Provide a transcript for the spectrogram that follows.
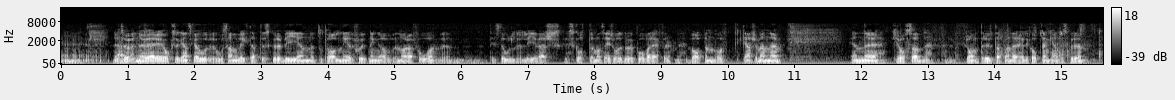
Mm. Tror, nu är det också ganska osannolikt att det skulle bli en total nedskjutning av några få pistolgevärsskott om man säger så. Det beror på vad det är för vapen då kanske men en krossad frontruta på den där helikoptern kanske skulle Eh,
